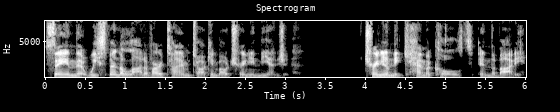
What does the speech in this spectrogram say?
saying that we spend a lot of our time talking about training the engine, training the chemicals in the body,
